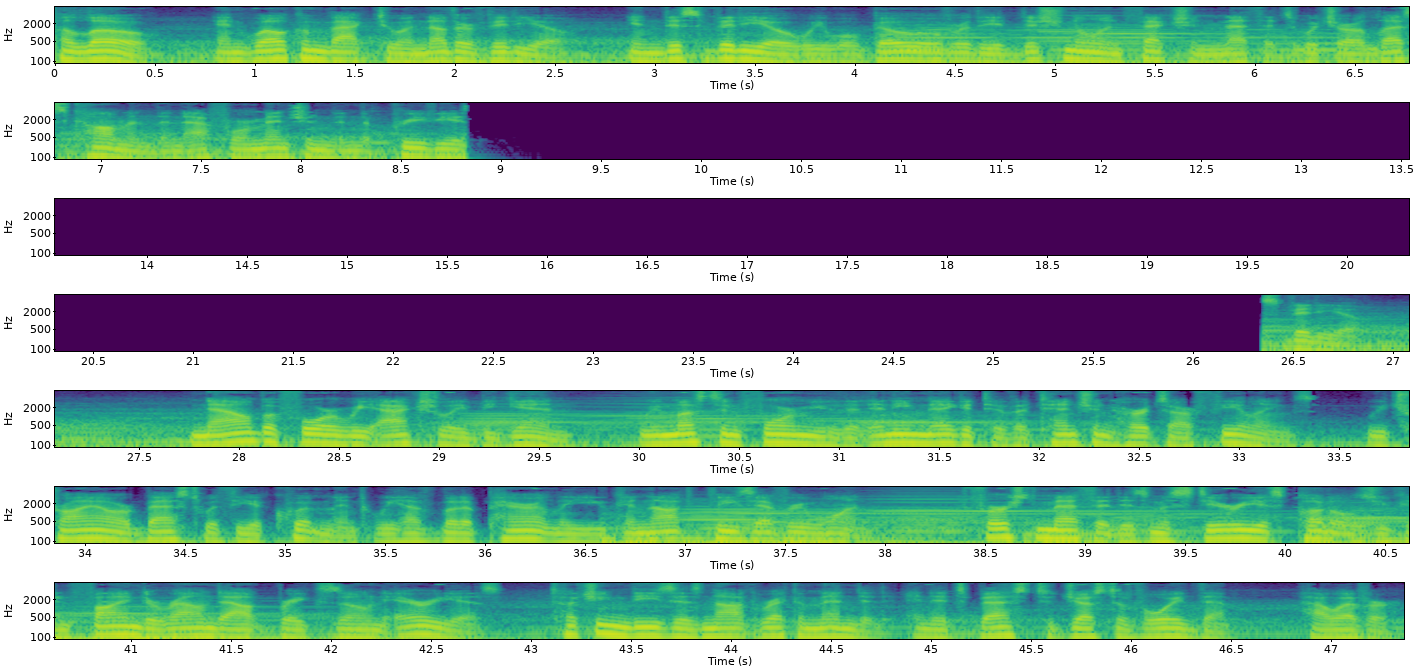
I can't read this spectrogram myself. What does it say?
Hello, and welcome back to another video. In this video we will go over the additional infection methods which are less common than aforementioned in the previous video. Now before we actually begin, we must inform you that any negative attention hurts our feelings, we try our best with the equipment we have but apparently you cannot please everyone. First method is mysterious puddles you can find around outbreak zone areas, touching these is not recommended and it's best to just avoid them, however.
